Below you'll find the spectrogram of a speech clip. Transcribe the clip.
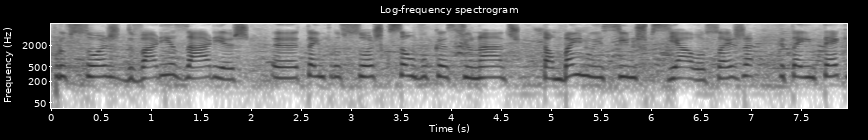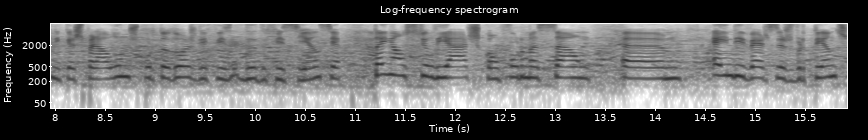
professores de várias áreas, uh, têm professores que são vocacionados também no ensino especial, ou seja, que têm técnicas para alunos portadores de de deficiência, tem auxiliares com formação um, em diversas vertentes,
